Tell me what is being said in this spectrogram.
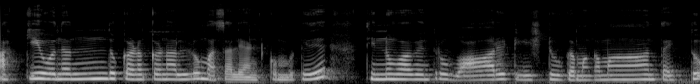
ಅಕ್ಕಿ ಒಂದೊಂದು ಕಣ ಕಣಲ್ಲೂ ಮಸಾಲೆ ಅಂಟ್ಕೊಂಡ್ಬಿಟ್ಟಿದೆ. ತಿನ್ನುವಾಗಂತೂ ಭಾರಿ ಟೇಸ್ಟು, ಘಮ ಘಮ ಅಂತ ಇತ್ತು.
